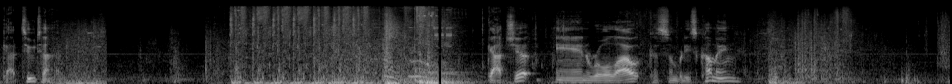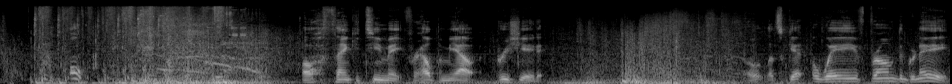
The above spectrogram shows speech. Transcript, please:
Got two time. Gotcha. And roll out because somebody's coming. Oh. Oh, thank you, teammate, for helping me out. Appreciate it. Oh, let's get away from the grenade.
